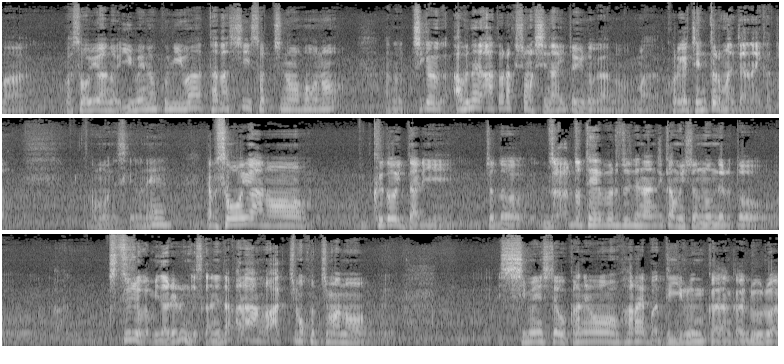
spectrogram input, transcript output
まあ、まあそういうあの夢の国は正しいそっちの方のあの違う危ないアトラクションはしないというのがあの、まあ、これがジェントルマンじゃないかと。思うんですけどね。やっぱそういうあの口説いたりちょっとずっとテーブルついて何時間も一緒に飲んでると秩序が乱れるんですかね。だからあのあっちもこっちもあの指名してお金を払えばできるんかなんかルールは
